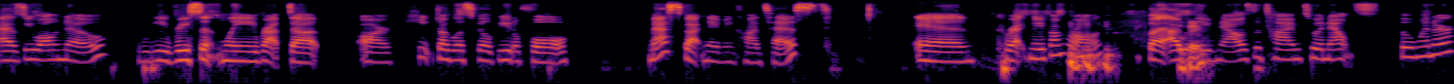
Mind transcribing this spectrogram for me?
as you all know, we recently wrapped up our Keep Douglasville Beautiful mascot naming contest. And correct me if I'm wrong, but I okay. believe now is the time to announce the winner.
